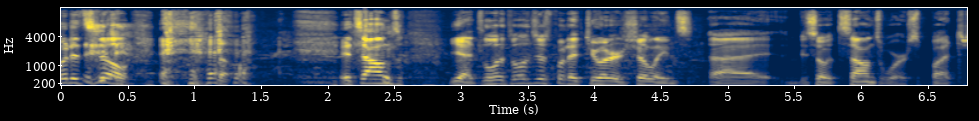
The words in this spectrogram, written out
But it's still. it sounds yeah. Let's, let's just put it 200 shillings. Uh, so it sounds worse, but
